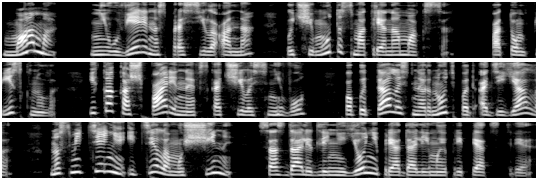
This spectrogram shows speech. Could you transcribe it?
«Мама?» – неуверенно спросила она, почему-то смотря на Макса. Потом пискнула и, как ошпаренная, вскочила с него, попыталась нырнуть под одеяло, но смятение и тело мужчины создали для нее непреодолимые препятствия.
